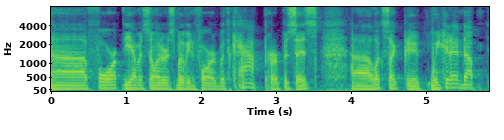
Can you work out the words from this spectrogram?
uh, for the Edmonton Oilers moving forward with cap purposes. Uh, looks like uh, we could end up,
